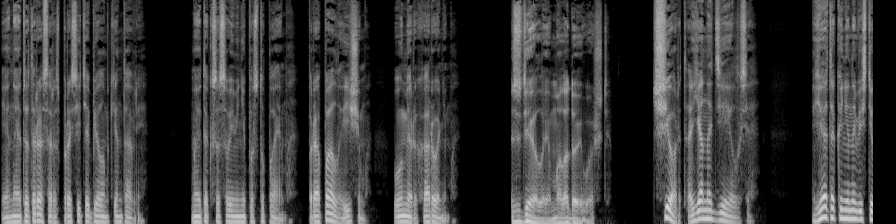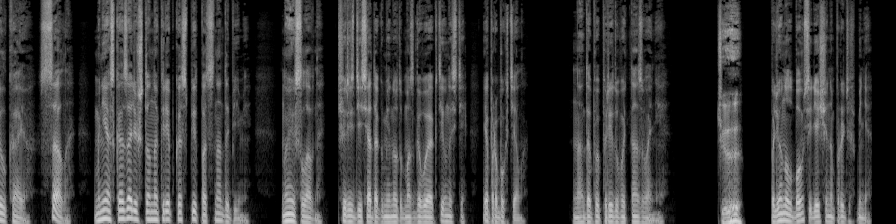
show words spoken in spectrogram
И на этот раз расспросить о белом кентавре. Мы так со своими не поступаем. Пропало, ищем. Умер, хороним. Сделаем, молодой вождь. Чёрт, а я надеялся. Я так и не навестил Каю. Сало. Мне сказали, что она крепко спит под снадобьями. Ну и славно. Через десяток минут мозговой активности я пробухтел. Надо бы придумать название. Чё? Плюнул Бом, сидящий напротив меня.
